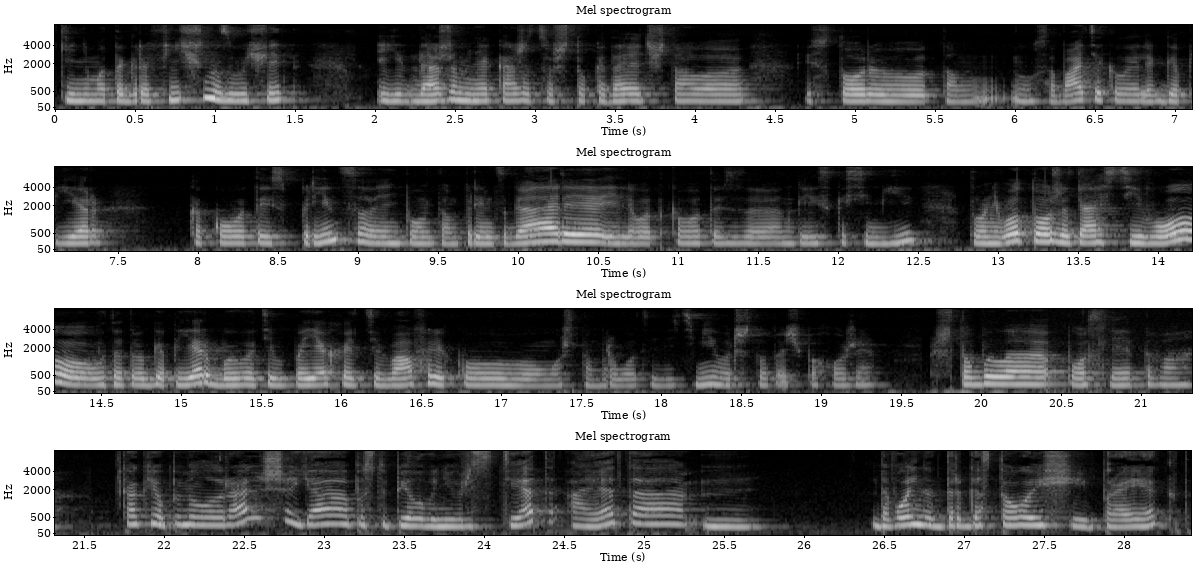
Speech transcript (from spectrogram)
кинематографично звучит. И даже мне кажется, что когда я читала историю там, ну, Сабатикла или Гапьер какого-то из принца, я не помню, там принц Гарри или вот кого-то из английской семьи, то у него тоже часть его, вот этого Гапьер, было типа поехать в Африку, может там работать с детьми, вот что-то очень похожее. Что было после этого? Как я упомянула раньше, я поступила в университет, а это довольно дорогостоящий проект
